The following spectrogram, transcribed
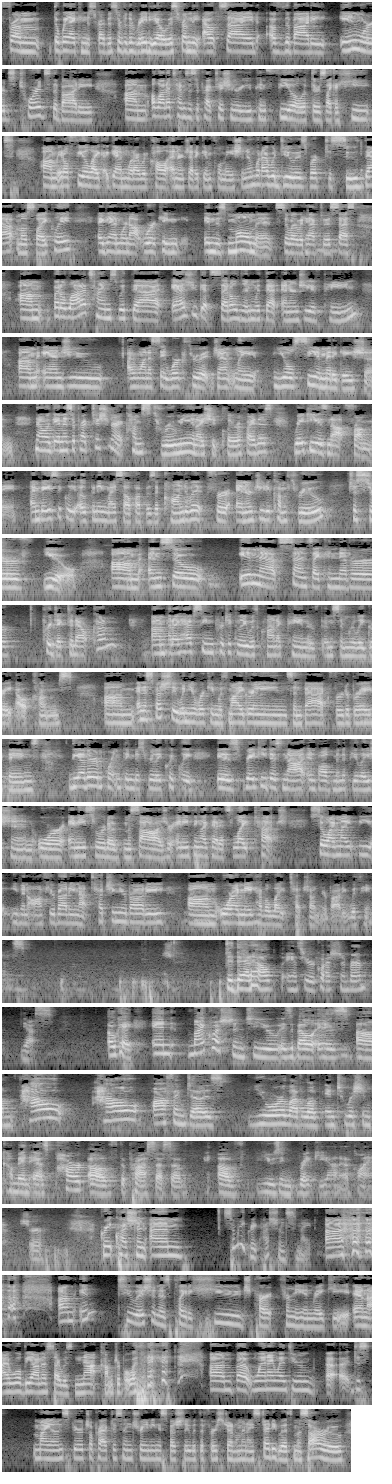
from the way I can describe this over the radio is from the outside of the body inwards towards the body. Um, a lot of times as a practitioner, you can feel if there's like a heat. Um, it'll feel like, again, what I would call energetic inflammation. And what I would do is work to soothe that, most likely. Again, we're not working in this moment, so I would have to assess. Um, but a lot of times with that, as you get settled in with that energy of pain, um, and you I want to say work through it gently, you'll see a mitigation. Now, again, as a practitioner, it comes through me, and I should clarify this Reiki is not from me. I'm basically opening myself up as a conduit for energy to come through to serve you. Um, and so, in that sense, I can never predict an outcome. Um, but I have seen, particularly with chronic pain, there have been some really great outcomes. Um, and especially when you're working with migraines and back vertebrae things, the other important thing, just really quickly, is Reiki does not involve manipulation or any sort of massage or anything like that. It's light touch. So I might be even off your body, not touching your body, um, or I may have a light touch on your body with hands. Did that help answer your question, Barb? Yes. Okay. And my question to you, Isabel, is um, how how often does your level of intuition come in as part of the process of of using Reiki on a client? Sure. Great question. Um, so many great questions tonight. Uh, um, intuition has played a huge part for me in Reiki, and I will be honest, I was not comfortable with it. um, but when I went through uh, just my own spiritual practice and training, especially with the first gentleman I studied with, Masaru,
